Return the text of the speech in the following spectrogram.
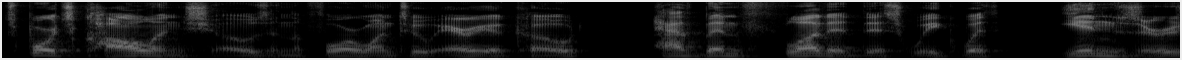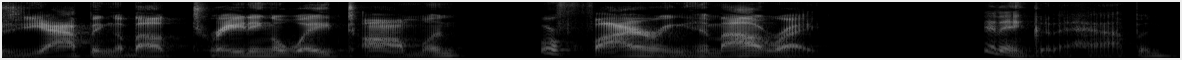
Sports call in shows in the 412 area code have been flooded this week with yinzers yapping about trading away Tomlin or firing him outright. It ain't going to happen.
